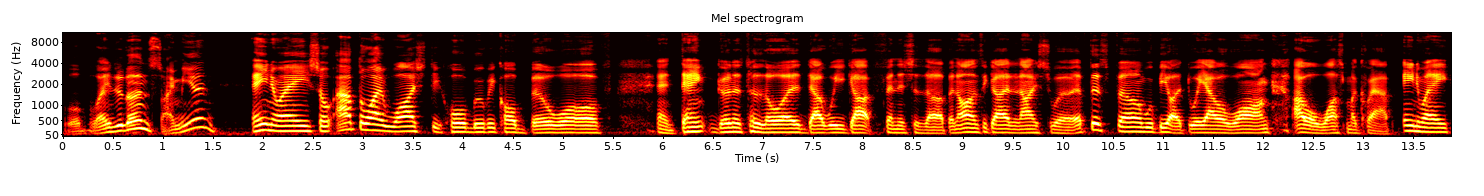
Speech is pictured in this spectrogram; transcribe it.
Well, blame it on, sign me in. Anyway, so after I watched the whole movie called Beowulf, and thank goodness to Lord that we got finished it up, and honestly guys, and I swear, if this film would be a 3 hour long, I will watch my crap. Anyway,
